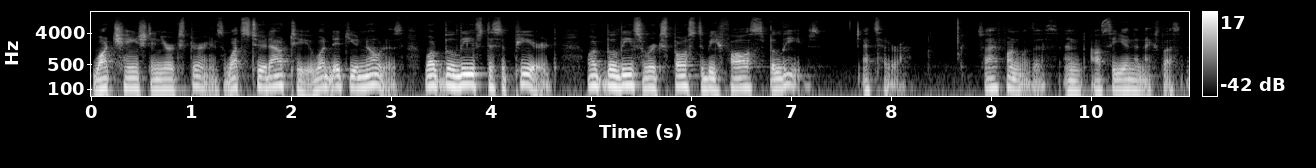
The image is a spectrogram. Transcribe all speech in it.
what changed in your experience, what stood out to you, what did you notice, what beliefs disappeared, what beliefs were exposed to be false beliefs, etc. So have fun with this, and I'll see you in the next lesson.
